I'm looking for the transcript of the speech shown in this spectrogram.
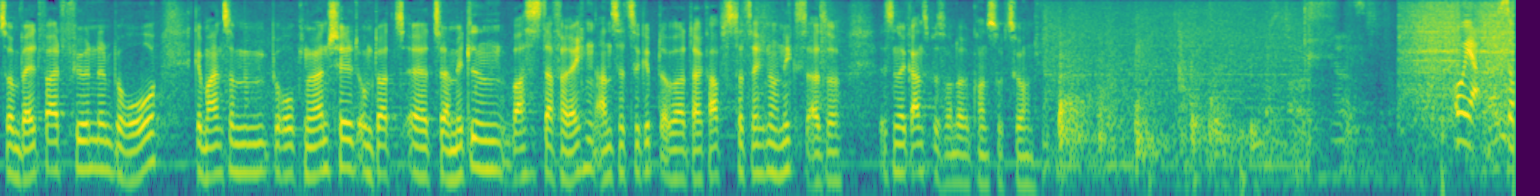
zu einem weltweit führenden Büro, gemeinsam mit dem Büro Knörnschild, um dort äh, zu ermitteln, was es da für Rechenansätze gibt. Aber da gab es tatsächlich noch nichts. Also ist eine ganz besondere Konstruktion. Ja, so,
